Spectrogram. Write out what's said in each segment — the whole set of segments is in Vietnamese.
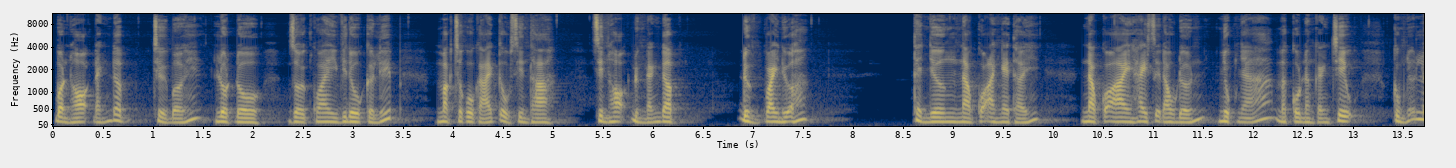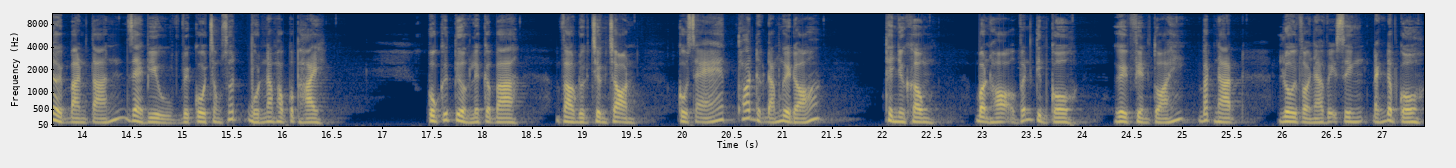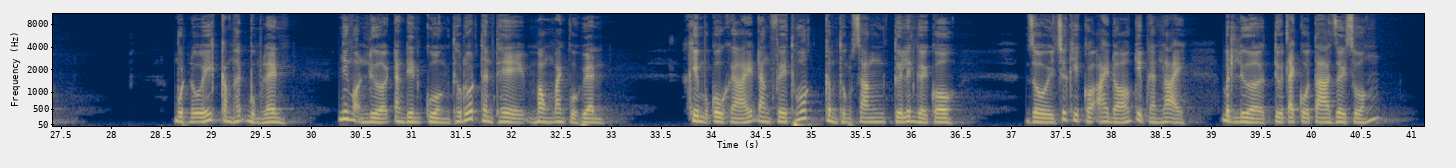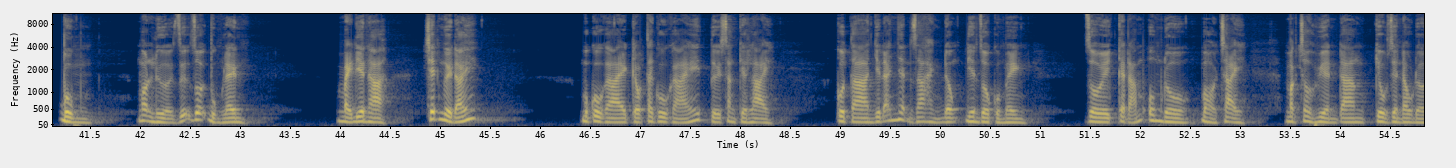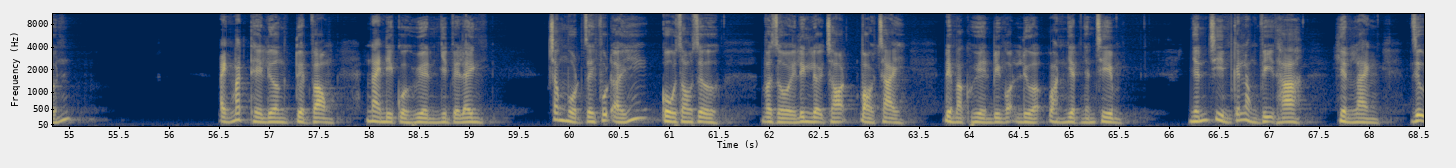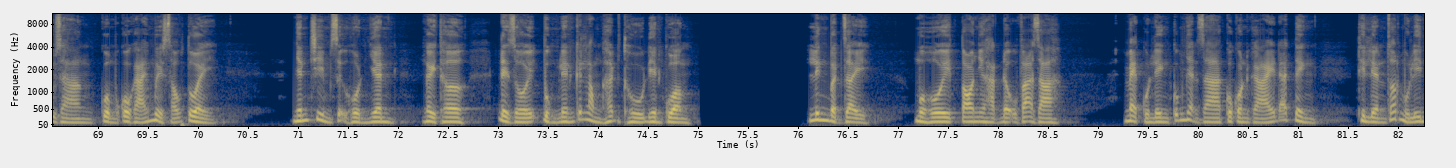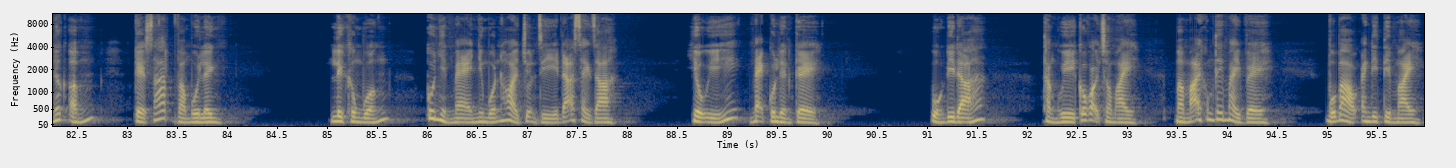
Bọn họ đánh đập, chửi bới, lột đồ rồi quay video clip mặc cho cô gái cầu xin tha, xin họ đừng đánh đập, đừng quay nữa. Thế nhưng nào có ai nghe thấy, nào có ai hay sự đau đớn, nhục nhã mà cô đang gánh chịu cùng những lời bàn tán rẻ bỉu về cô trong suốt 4 năm học cấp 2. Cô cứ tưởng lên cấp 3, vào được trường chọn, cô sẽ thoát được đám người đó. Thế nhưng không, bọn họ vẫn tìm cô, gây phiền toái, bắt nạt, lôi vào nhà vệ sinh đánh đập cô. Một nỗi căm hận bùng lên, như ngọn lửa đang điên cuồng thiêu đốt thân thể mong manh của Huyền. Khi một cô gái đang phê thuốc cầm thùng xăng tưới lên người cô, rồi trước khi có ai đó kịp ngăn lại, bật lửa từ tay cô ta rơi xuống. Bùng, ngọn lửa dữ dội bùng lên. Mày điên à? Chết người đấy. Một cô gái kéo tay cô gái tưới xăng kia lại. Cô ta như đã nhận ra hành động điên rồ của mình, rồi cả đám ôm đồ bỏ chạy, mặc cho Huyền đang kêu rên đau đớn. Ánh mắt thê lương tuyệt vọng nài nỉ của Huyền nhìn về Linh. Trong một giây phút ấy, cô do dự và rồi Linh lựa chọn bỏ chạy để mặc Huyền bị ngọn lửa oan nghiệt nhấn chìm. Nhấn chìm cái lòng vị tha, hiền lành, dịu dàng của một cô gái 16 tuổi. Nhấn chìm sự hồn nhiên, ngây thơ để rồi bùng lên cái lòng hận thù điên cuồng. Linh bật dậy, mồ hôi to như hạt đậu vã ra. Mẹ của Linh cũng nhận ra cô con gái đã tỉnh thì liền rót một ly nước ấm, kề sát vào môi Linh. Linh không uống, cô nhìn mẹ như muốn hỏi chuyện gì đã xảy ra. Hiểu ý, mẹ cô liền kể. Uống đi đã, thằng Huy có gọi cho mày, mà mãi không thấy mày về. Bố bảo anh đi tìm mày.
